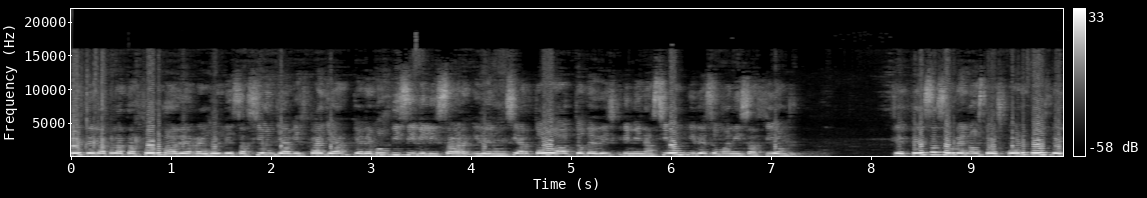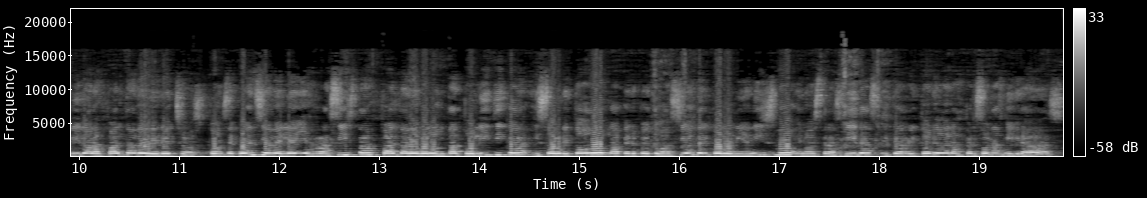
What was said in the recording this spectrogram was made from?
Desde la plataforma de regularización Ya Vizcaya queremos visibilizar y denunciar todo acto de discriminación y deshumanización que pesa sobre nuestros cuerpos debido a la falta de derechos, consecuencia de leyes racistas, falta de voluntad política y sobre todo la perpetuación del colonialismo en nuestras vidas y territorio de las personas migradas.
